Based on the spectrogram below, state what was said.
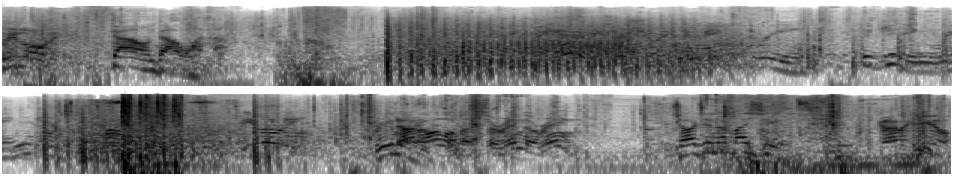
Reloading. Down that one. The enemies are shooting at me. Three. Beginning ring countdown. Reloading. Not all of us are in the ring. Charging up my shields. Gotta heal.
